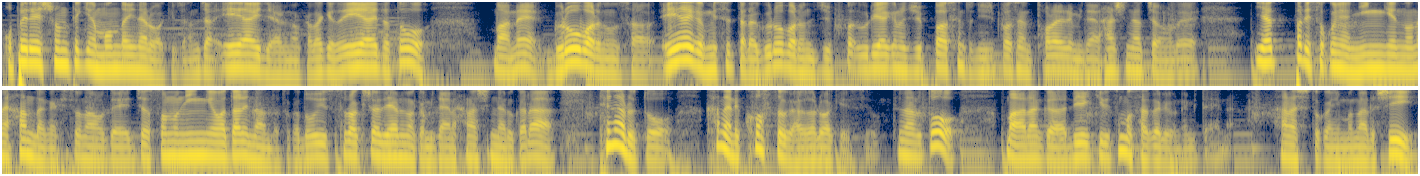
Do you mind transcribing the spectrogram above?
オペレーション的な問題になるわけじゃんじゃあ AI でやるのかだけど AI だとまあねグローバルのさ AI が見せたらグローバルの10売上の 10%20% 取られるみたいな話になっちゃうのでやっぱりそこには人間のね判断が必要なのでじゃあその人間は誰なんだとかどういうストラクチャーでやるのかみたいな話になるからってなるとかなりコストが上がるわけですよってなるとまあなんか利益率も下がるよねみたいな話とかにもなるし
